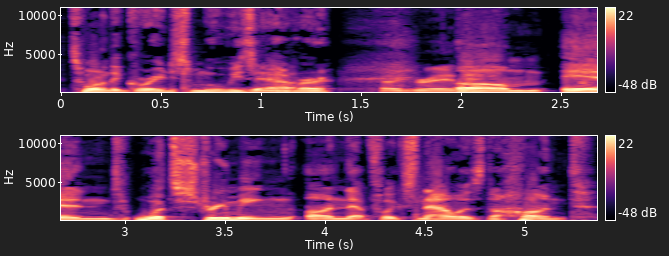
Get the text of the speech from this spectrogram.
It's one of the greatest movies Yeah, ever. agreed. Um, and what's streaming on Netflix now is The Hunt.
